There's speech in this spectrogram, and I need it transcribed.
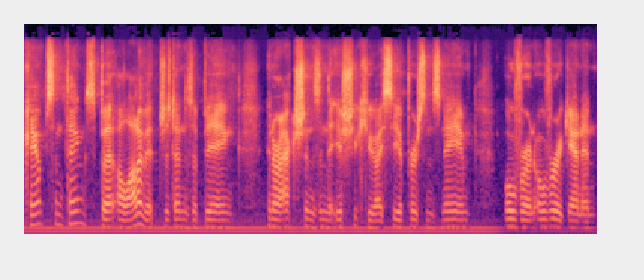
camps and things but a lot of it just ends up being interactions in the issue queue i see a person's name over and over again and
